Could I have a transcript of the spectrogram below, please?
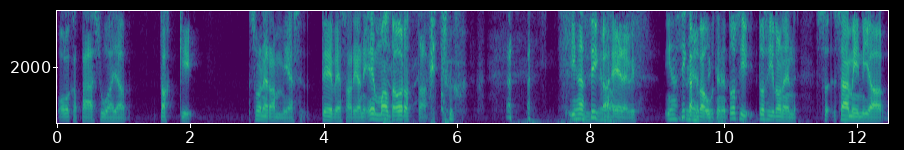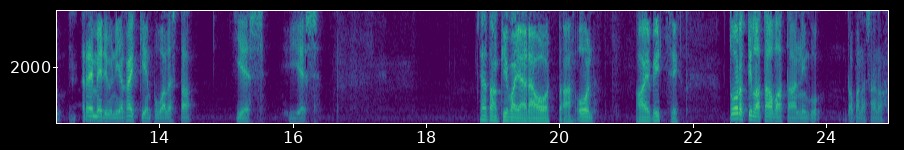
olkapääsuoja, takki, soneranmies, TV-sarja, niin en malta odottaa vittu. Ihan sika helvi. Ihan sika hyvä uutinen. Tosi, tosi iloinen Samin ja Remedyn ja kaikkien puolesta. Yes, yes. Tätä on kiva jäädä odottaa. On. Ai vitsi. Tortilla tavataan, niin kuin tapana sanoa.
